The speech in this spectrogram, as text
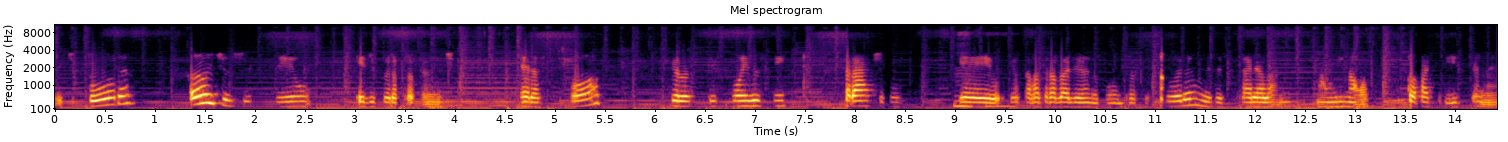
editora, antes de ser editora propriamente, era só pelas questões assim práticas. Uhum. É, eu estava trabalhando como professora universitária lá na Uninova, com a Patrícia, né?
